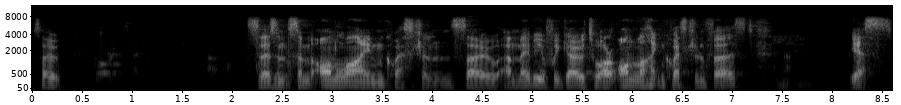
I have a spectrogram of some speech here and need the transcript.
So so there's some online questions. So uh, maybe if we go to our online question first. Yes.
